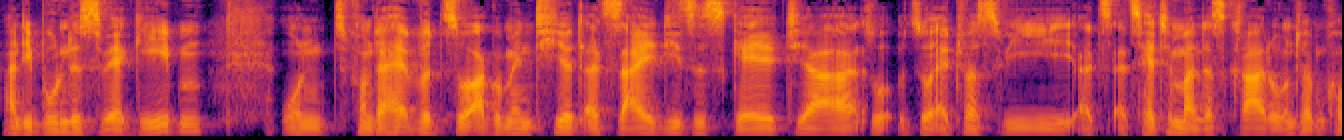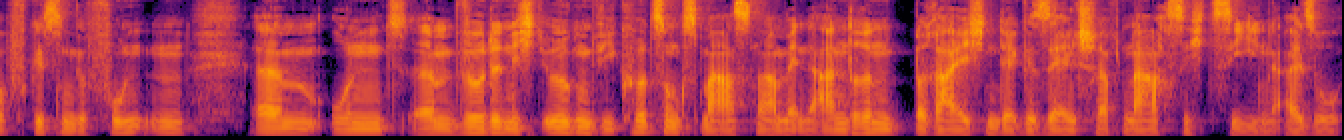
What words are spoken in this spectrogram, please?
an die Bundeswehr geben. Und von daher wird so argumentiert, als sei dieses Geld ja so, so etwas wie, als, als hätte man das gerade unter dem Kopfkissen gefunden ähm, und ähm, würde nicht irgendwie Kürzungsmaßnahmen in anderen Bereichen der Gesellschaft nach sich ziehen. Also,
